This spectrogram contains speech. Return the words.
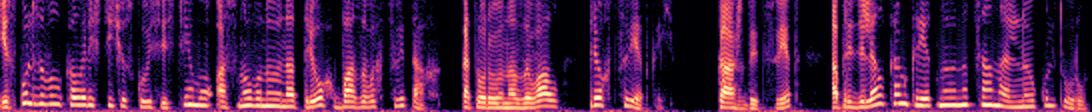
использовал колористическую систему, основанную на трех базовых цветах, которую называл трехцветкой. Каждый цвет определял конкретную национальную культуру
